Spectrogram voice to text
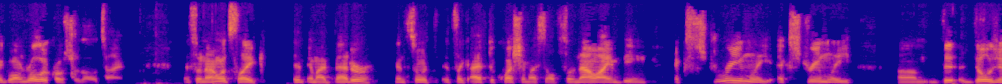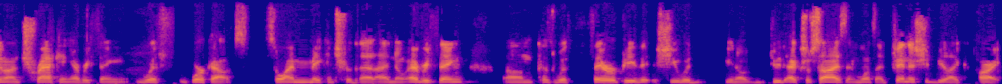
I go on roller coasters all the time. And so now it's like am I better? And so it's, it's like I have to question myself. So now I am being extremely extremely um, d- diligent on tracking everything with workouts. So I'm making sure that I know everything because um, with therapy that she would you know do the exercise and once I'd finish she'd be like all right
